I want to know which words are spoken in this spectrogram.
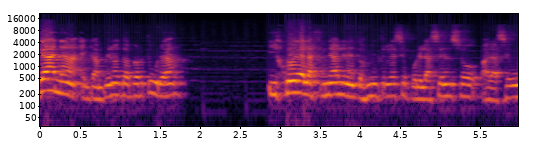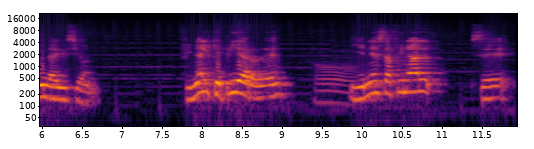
gana el campeonato de apertura y juega la final en el 2013 por el ascenso a la segunda división. Final que pierde oh. y en esa final se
